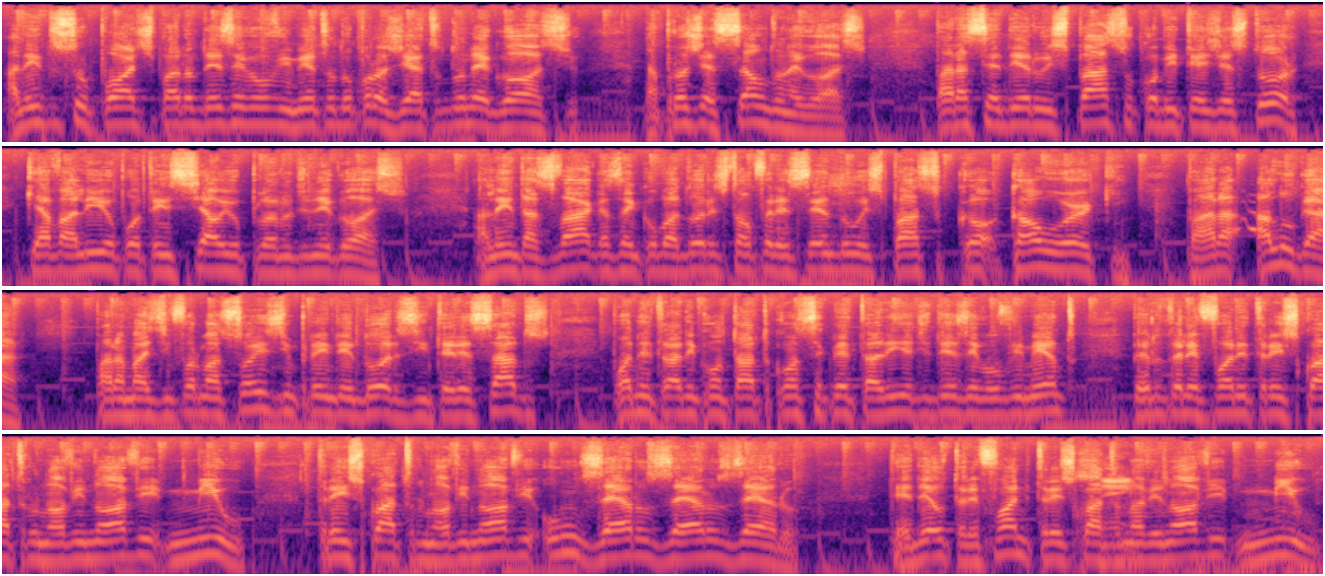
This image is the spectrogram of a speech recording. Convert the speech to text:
além do suporte para o desenvolvimento do projeto do negócio, da projeção do negócio. Para ceder o espaço, o comitê gestor, que avalia o potencial e o plano de negócio. Além das vagas, a incubadora está oferecendo o espaço coworking para alugar. Para mais informações, empreendedores interessados podem entrar em contato com a Secretaria de Desenvolvimento pelo telefone 3499 1000 3499 1000. Entendeu? O telefone 3499 1000.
